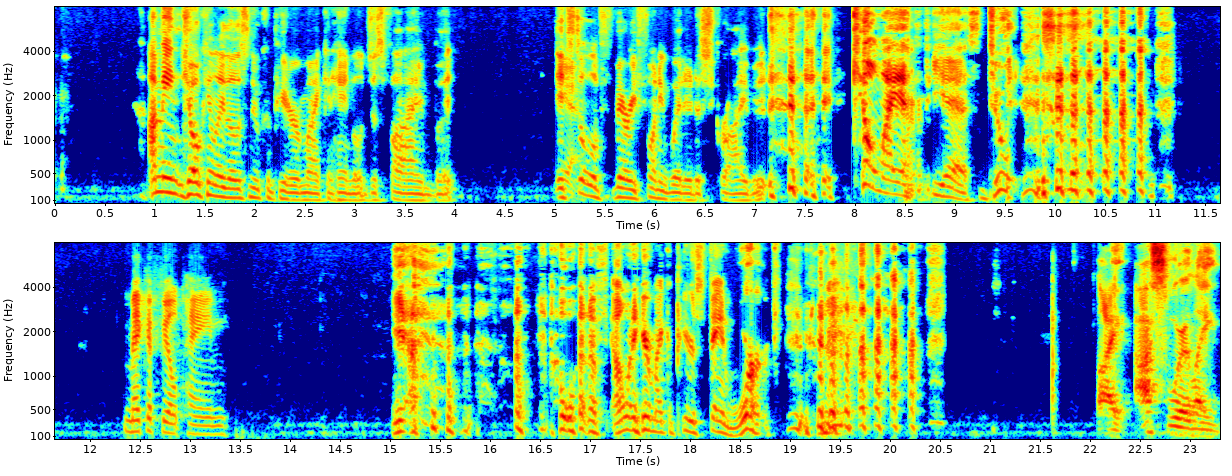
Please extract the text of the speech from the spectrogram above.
I mean, jokingly, though, this new computer of mine can handle it just fine, but it's Yeah. still a very funny way to describe it. Kill my FPS. Do it. Make it feel pain. yeah. I want to. I want to hear my computer's fan work. like I swear, like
